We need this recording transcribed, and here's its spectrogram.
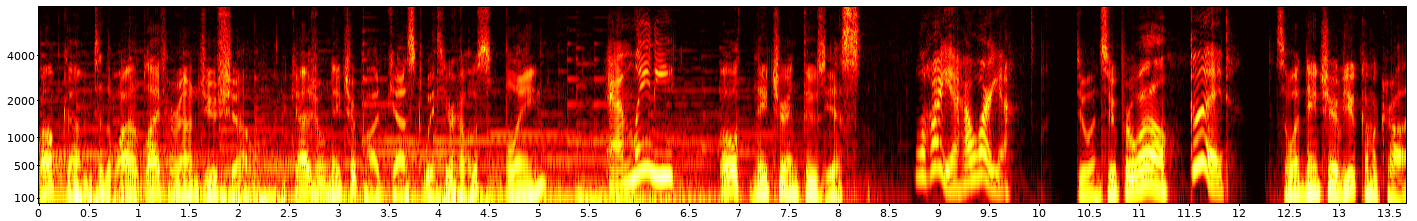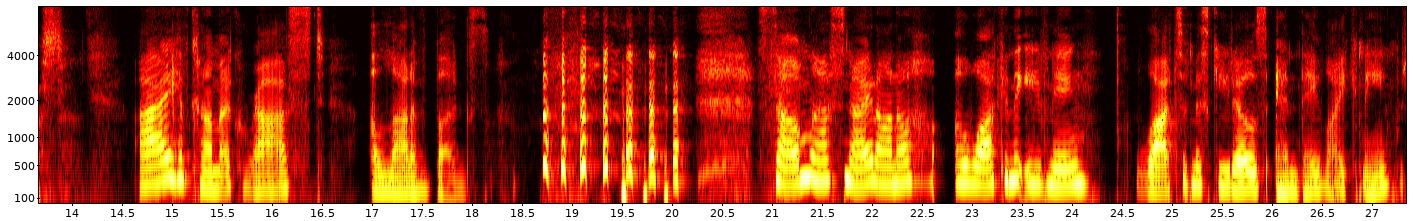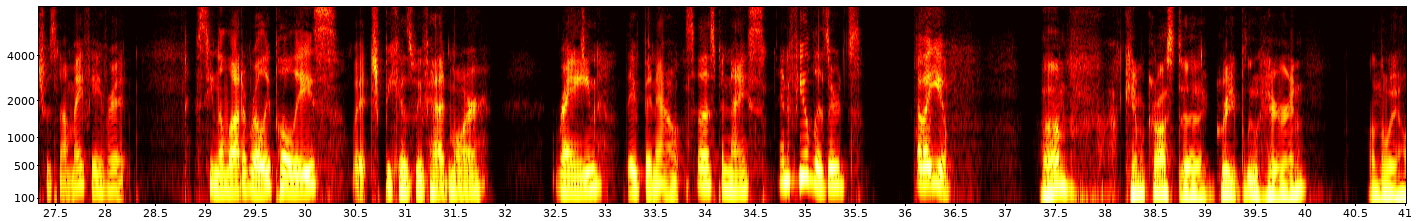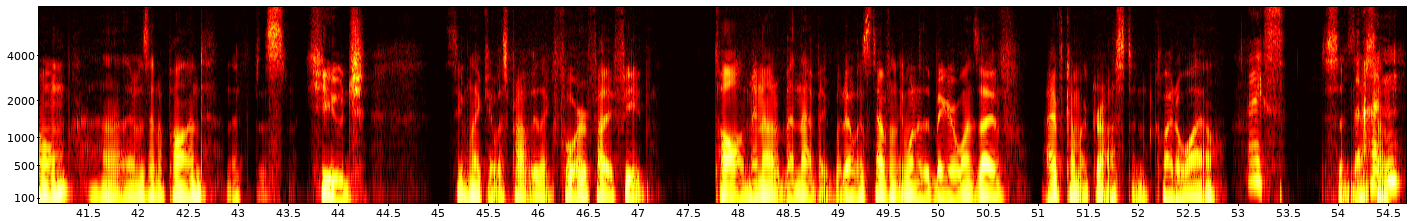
Welcome to the Wildlife Around You Show, a casual nature podcast with your hosts, Blaine, And Lainey. both nature enthusiasts. Well, hiya. How are you? Doing super well. Good. So, what nature have you come across? I have come across a lot of bugs. Some last night on a, a walk in the evening. Lots of mosquitoes, and they like me, which was not my favorite. I've seen a lot of roly polies, which because we've had more rain, they've been out. So that's been nice. And a few lizards. How about you? Um, I came across a great blue heron on the way home. Uh, it was in a pond. It was huge. Seemed like it was probably like four or five feet tall. It may not have been that big, but it was definitely one of the bigger ones I've I've come across in quite a while. Nice. Just sitting there. it So- hunting?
